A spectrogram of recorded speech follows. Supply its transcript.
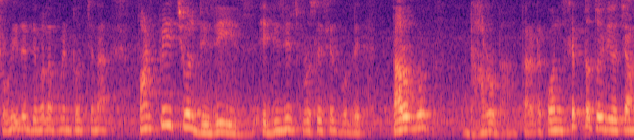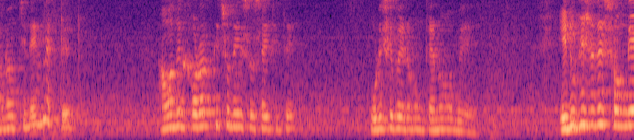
শরীরের ডেভেলপমেন্ট হচ্ছে না পারপেচুয়াল ডিজিজ এই ডিজিজ প্রসেসের মধ্যে, তার উপর ধারণা, তার একটা কনসেপ্টও তৈরি হচ্ছে, আমরা হচ্ছি নেগলেক্টেড আমাদের করার কিছু নেই সোসাইটিতে পরিষেবা এরকম কেন হবে? এডুকেশনের সঙ্গে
